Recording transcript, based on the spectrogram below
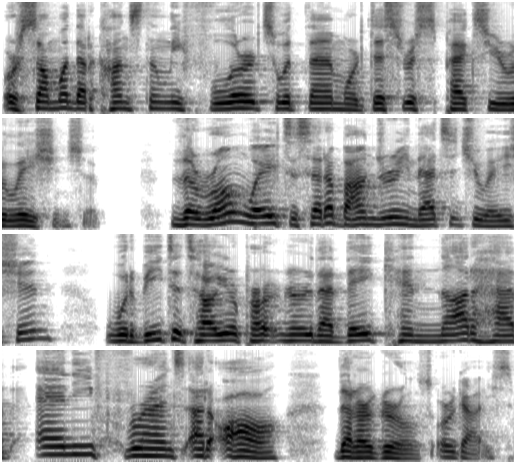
or someone that constantly flirts with them or disrespects your relationship. The wrong way to set a boundary in that situation would be to tell your partner that they cannot have any friends at all that are girls or guys,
